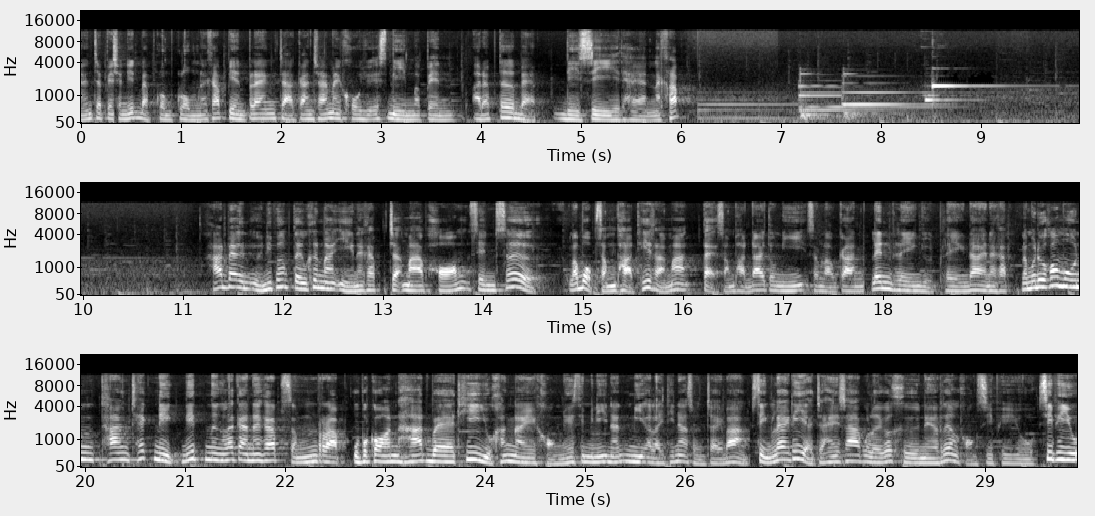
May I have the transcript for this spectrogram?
นั้นจะเป็นชนิดแบบกลมๆนะครับเปลี่ยนแปลงจากการใช้ไมโคร USB มาเป็นอะแดปเตอร์แบบ DC แทนนะครับ ฮาร์ดแวร์อื่นๆที่เพิ่มเติมขึ้นมาอีกนะครับจะมาพร้อมเซ็นเซอร์ ระบบสัมผัสที่สามารถแตะสัมผัสได้ตรงนี้สำหรับการเล่นเพลงหยุดเพลงได้นะครับเรามาดูข้อมูลทางเทคนิคนิดนึงแล้วกันนะครับสำหรับอุปกรณ์ฮาร์ดแวร์ที่อยู่ข้างในของ Nest Mini นั้นมีอะไรที่น่าสนใจบ้าง สิ่งแรกที่อยากจะให้ทราบกันเลยก็คือในเรื่องของ CPU CPU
